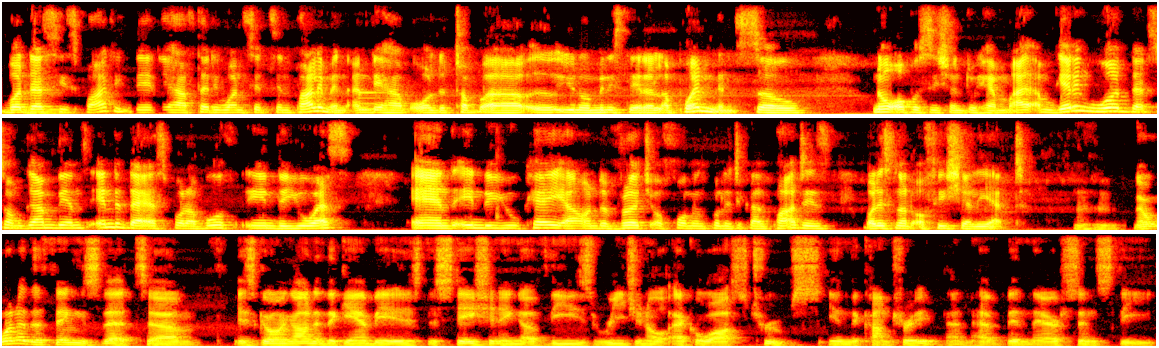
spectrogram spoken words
But that's mm-hmm. his party. They, they, have 31 seats in parliament, and they have all the top, uh, uh, you know, ministerial appointments. So, no opposition to him. I, am getting word that some Gambians in the diaspora, both in the U.S. and in the U.K., are on the verge of forming political parties, but it's not official yet. Mm-hmm. Now, one of the things that um, is going on in the Gambia is the stationing of these regional ECOWAS troops in the country and have been there since the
